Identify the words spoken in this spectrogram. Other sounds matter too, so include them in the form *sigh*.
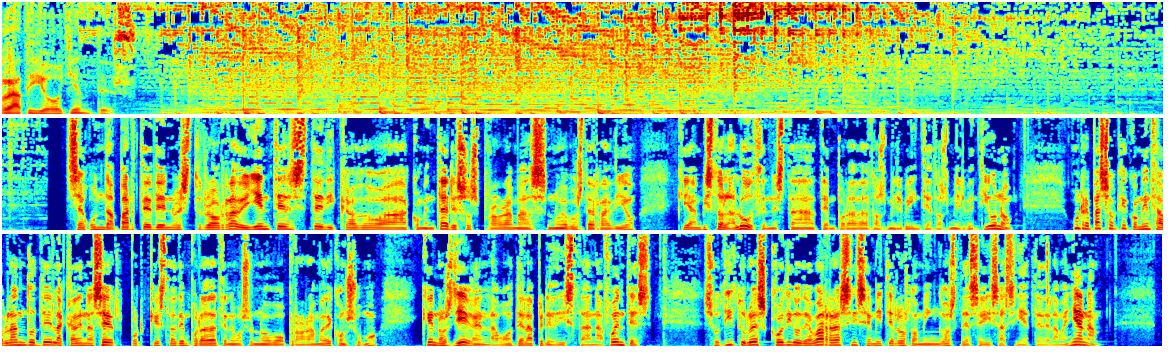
Radio oyentes. Segunda parte de nuestro Radio Oyentes dedicado a comentar esos programas nuevos de radio que han visto la luz en esta temporada 2020-2021. Un repaso que comienza hablando de la cadena SER, porque esta temporada tenemos un nuevo programa de consumo que nos llega en la voz de la periodista Ana Fuentes. Su título es Código de Barras y se emite los domingos de 6 a 7 de la mañana.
